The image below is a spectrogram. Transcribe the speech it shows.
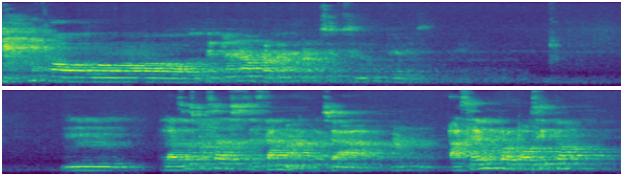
¿O de plano proponerte propósitos y no cumplirlos? Mm, las dos cosas están mal, o sea, hacer un propósito,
